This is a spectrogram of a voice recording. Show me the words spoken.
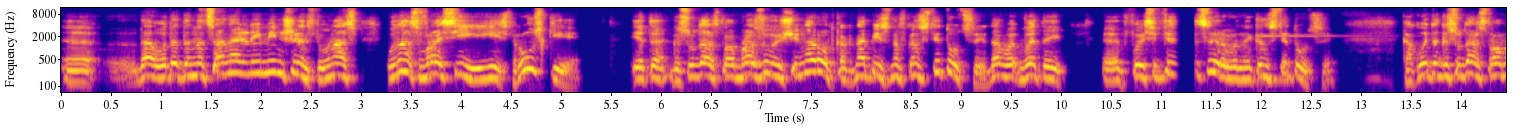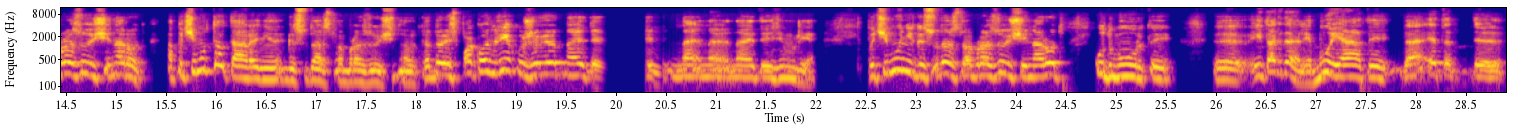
Да, вот это национальное меньшинство. У нас, у нас в России есть русские – это государствообразующий народ, как написано в Конституции, да, в, в этой э, фальсифицированной Конституции. Какой-то государствообразующий народ. А почему татары не государствообразующий народ, который спокон веку живет на этой, на, на, на этой земле? Почему не государствообразующий народ удмурты э, и так далее, буряты? Да, это, э,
